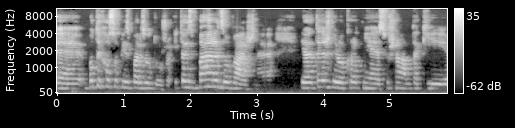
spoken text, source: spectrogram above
e, bo tych osób jest bardzo dużo i to jest bardzo ważne. Ja też wielokrotnie słyszałam taki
